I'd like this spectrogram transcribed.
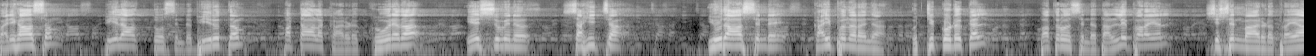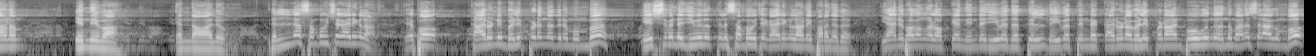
പരിഹാസം പീലാത്തോസിന്റെ ഭീരുത്വം പട്ടാളക്കാരുടെ ക്രൂരത യേശുവിന് സഹിച്ച യുദാസിന്റെ കയ്പ് നിറഞ്ഞ ഉറ്റിക്കൊടുക്കൽ പത്രോസിന്റെ തള്ളിപ്പറയൽ ശിഷ്യന്മാരുടെ പ്രയാണം എന്നിവ എന്നാലും ഇതെല്ലാം സംഭവിച്ച കാര്യങ്ങളാണ്. ഇപ്പോ കാരുണ്യം വെളിപ്പെടുന്നതിന് മുമ്പ് യേശുവിന്റെ ജീവിതത്തിൽ സംഭവിച്ച കാര്യങ്ങളാണ് ഈ പറഞ്ഞത്. ഈ അനുഭവങ്ങളൊക്കെ നിന്റെ ജീവിതത്തിൽ ദൈവത്തിന്റെ കരുണ വെളിപ്പെടാൻ പോകുന്നു എന്ന് മനസ്സിലാകുമ്പോൾ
